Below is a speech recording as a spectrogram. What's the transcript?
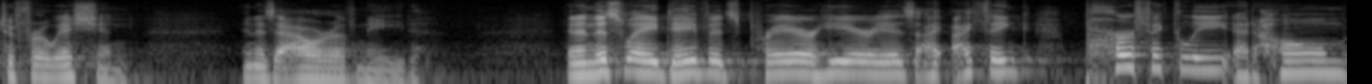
to fruition in his hour of need. And in this way, David's prayer here is, I, I think, perfectly at home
